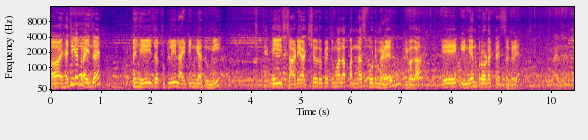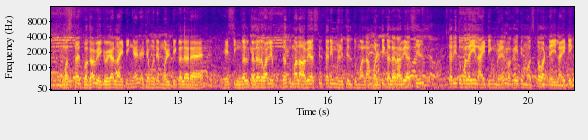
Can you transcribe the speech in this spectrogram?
ह्याची काय प्राईस आहे? हे जर कुठलीही लायटिंग घ्या तुम्ही ही साडेआठशे रुपये तुम्हाला पन्नास फूट मिळेल. ही बघा हे इंडियन प्रोडक्ट आहेत सगळे. मस्त आहेत बघा वेगवेगळ्या लाइटिंग आहेत. ह्याच्यामध्ये मल्टी कलर आहे. हे सिंगल कलरवाले जर तुम्हाला हवे असतील तरी मिळतील तुम्हाला. मल्टी कलर हवे असतील तरी तुम्हाला ही लायटिंग मिळेल. बघा इथे मस्त वाटते ही लायटिंग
